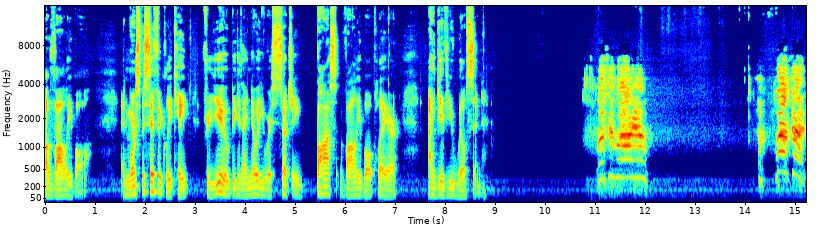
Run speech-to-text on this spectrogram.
a volleyball. And more specifically, Kate, for you, because I know you were such a boss volleyball player, I give you Wilson. Wilson, where are you? Wilson!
